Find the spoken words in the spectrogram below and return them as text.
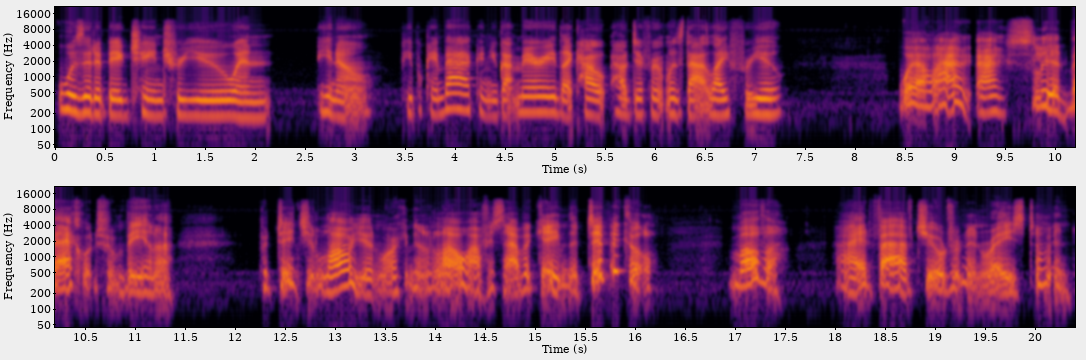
was it a big change for you when, you know, people came back and you got married? Like how how different was that life for you? Well, I, I slid backwards from being a potential lawyer and working in a law office. I became the typical mother. I had five children and raised them, and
